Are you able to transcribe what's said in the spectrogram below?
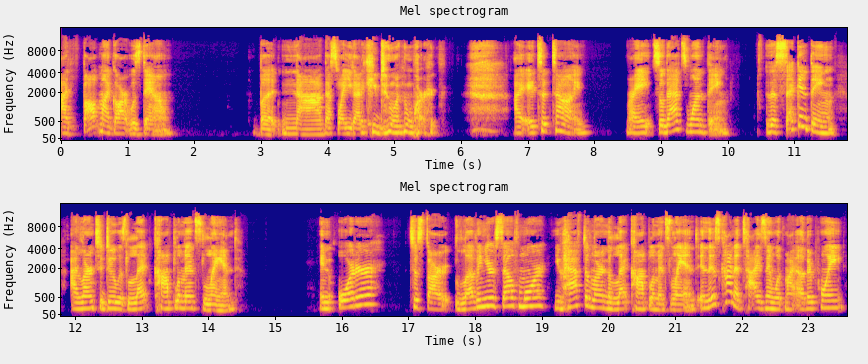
I thought my guard was down, but nah, that's why you got to keep doing the work. I, it took time, right? So that's one thing. The second thing I learned to do is let compliments land. In order to start loving yourself more, you have to learn to let compliments land. And this kind of ties in with my other point.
